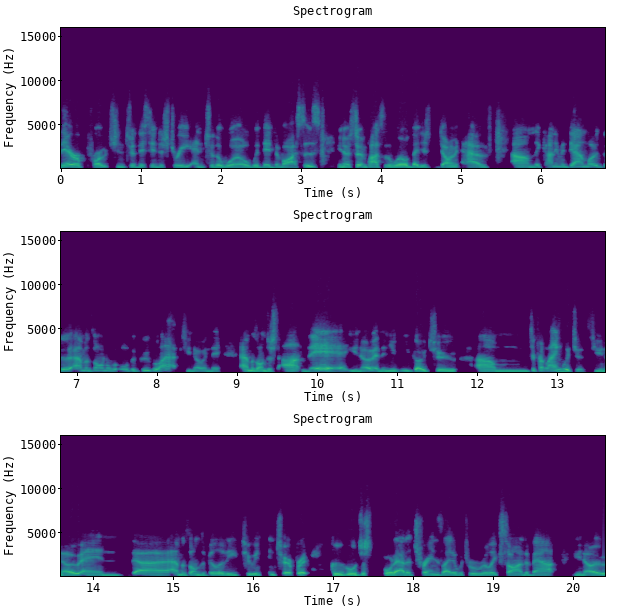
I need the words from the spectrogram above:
their approach into this industry and to the world with their devices. You know, certain parts of the world they just don't have, um, they can't even download the Amazon or, or the Google apps. You know, and the Amazon just aren't there. You know, and then you, you go to um, different languages. You know, and uh, Amazon's ability to in- interpret. Google just brought out a translator, which we're really excited about you know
